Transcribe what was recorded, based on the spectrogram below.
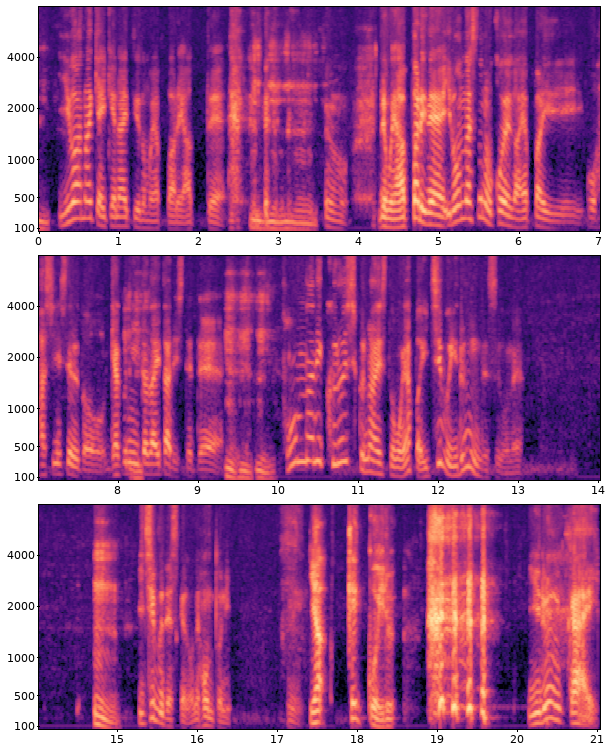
うん、言わなきゃいけないっていうのもやっぱりあって、うんうんうんうん、でもやっぱりね、いろんな人の声がやっぱりこう発信してると逆にいただいたりしてて、うんうんうんそんなに苦しくない人もやっぱ一部いるんですよね。うんうん一部ですけどね、本当に。いや、結構いる。いるんかい。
